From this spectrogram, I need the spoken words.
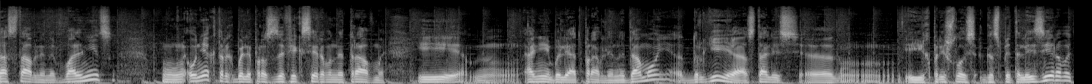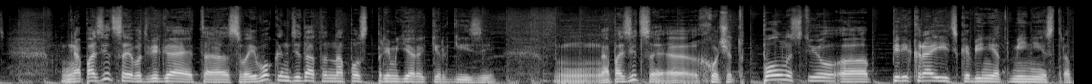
доставлены в больницы. У некоторых были просто зафиксированы травмы, и они были отправлены домой. Другие остались, э, и их пришлось госпитализировать. Оппозиция выдвигает э, своего кандидата на пост премьера Киргизии. Оппозиция э, хочет полностью перекроить кабинет министров.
